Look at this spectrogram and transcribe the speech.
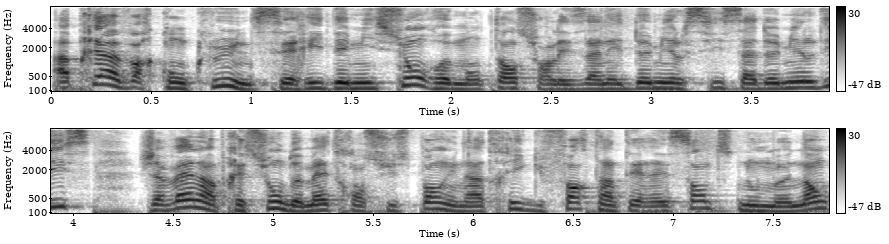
Après avoir conclu une série d'émissions remontant sur les années 2006 à 2010, j'avais l'impression de mettre en suspens une intrigue fort intéressante nous menant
